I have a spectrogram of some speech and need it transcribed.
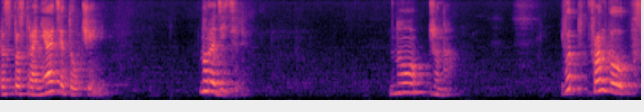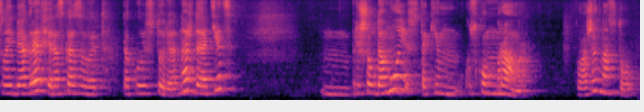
распространять это учение. Но родители. Но жена. И вот Франкл в своей биографии рассказывает такую историю. Однажды отец пришел домой с таким куском мрамора, положил на стол.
